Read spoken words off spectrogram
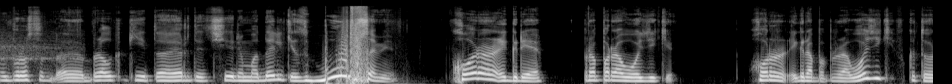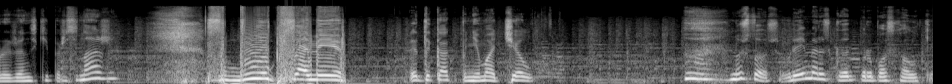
он просто э, брал какие-то R34 модельки с boobs ами в хоррор-игре про паровозики. Хоррор-игра по паровозике, в которой женские персонажи с бутсами. Это как понимать, чел? Ну что ж, время рассказать про пасхалки.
